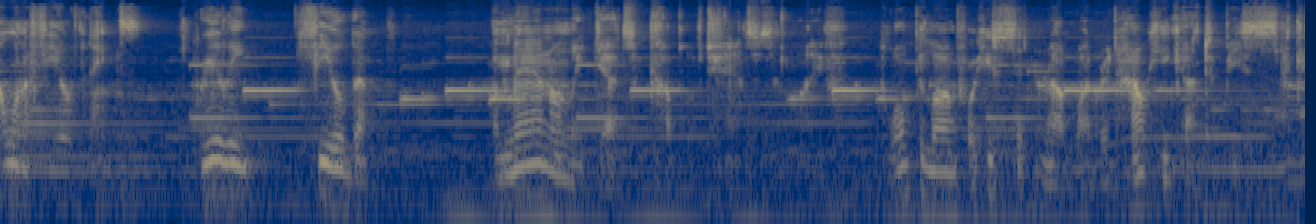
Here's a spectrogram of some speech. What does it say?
I want to feel things. Really feel them. A man only gets a couple of chances in life. It won't be long before he's sitting around wondering how he got to be second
